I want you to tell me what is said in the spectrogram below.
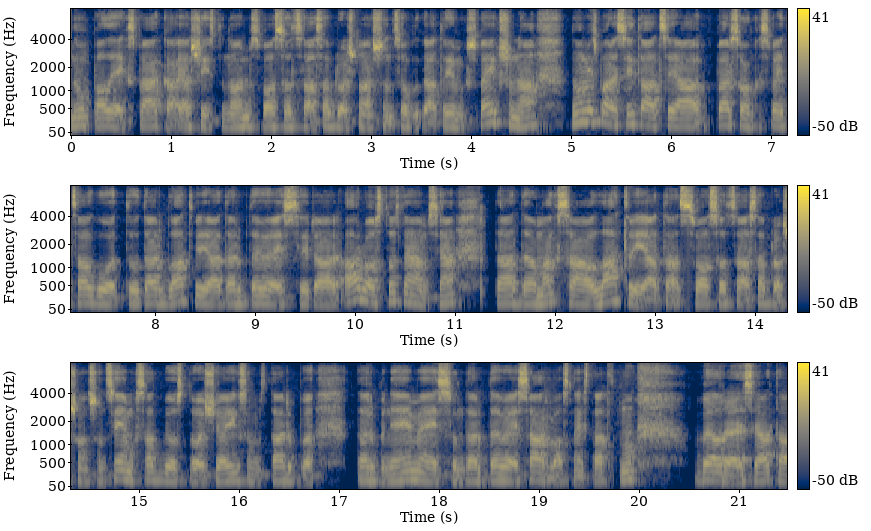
nu, paliek spēkā, ja šīs normas valsts sociālās apdrošināšanas obligātu iemaksu veikšanā, nu, vispār situācijā persona, kas veic algotu darbu Latvijā, darba devējs ir ārvalstu uzņēmums, ja, tad maksā Latvijā tās valsts sociālās apdrošināšanas iemaksas atbilstoši, ja iekšzemes darba, darba ņēmējs un darba devējs ārvalstnieks. Tātad, nu, Vēlreiz, jā, tā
